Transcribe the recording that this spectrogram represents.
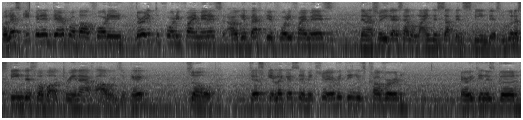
But let's keep it in there for about 40, 30 to 45 minutes. I'll get back to you in 45 minutes. Then I'll show you guys how to line this up and steam this. We're gonna steam this for about three and a half hours, okay? So just get, like I said, make sure everything is covered. Everything is good.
